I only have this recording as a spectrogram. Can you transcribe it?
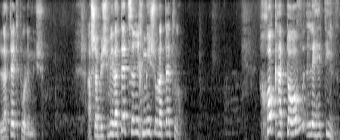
לתת פה למישהו. עכשיו, בשביל לתת צריך מישהו לתת לו. חוק הטוב להיטיב.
